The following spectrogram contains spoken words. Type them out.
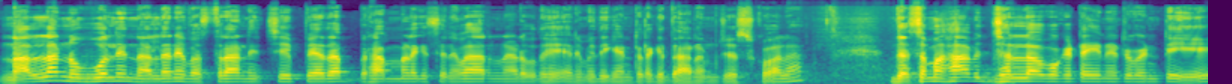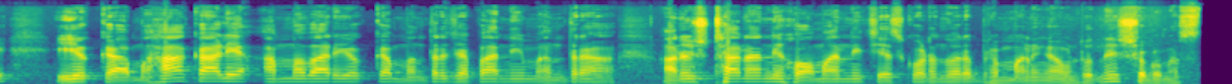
నల్ల నువ్వుల్ని నల్లని వస్త్రాన్ని ఇచ్చి పేద బ్రాహ్మణులకి శనివారం నాడు ఉదయం ఎనిమిది గంటలకి దానం చేసుకోవాలా? దశ మహావిద్యల్లో ఒకటైనటువంటి ఈ యొక్క మహాకాళి అమ్మవారి యొక్క మంత్ర జపాన్ని మంత్ర అనుష్ఠానాన్ని హోమాన్ని చేసుకోవడం ద్వారా బ్రహ్మాండంగా ఉంటుంది. శుభమస్తు.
